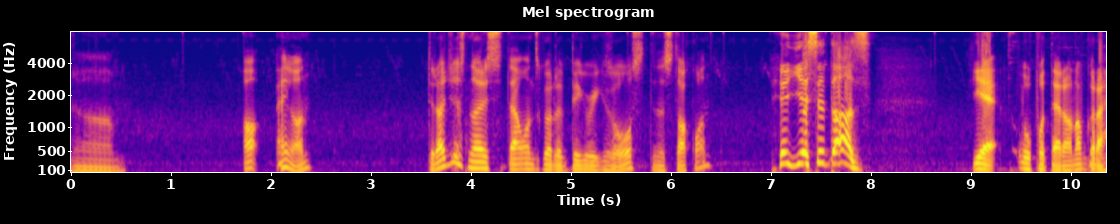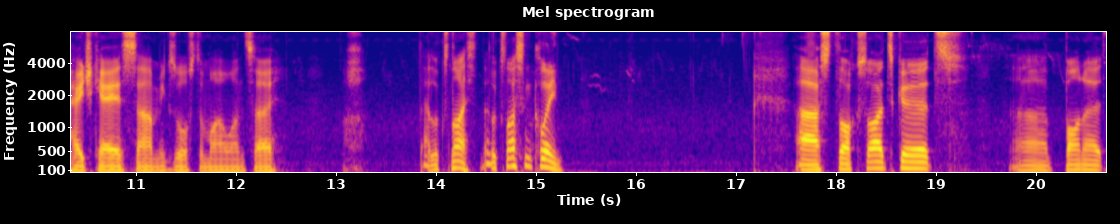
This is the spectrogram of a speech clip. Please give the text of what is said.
Um. Oh, hang on. Did I just notice that one's got a bigger exhaust than the stock one? yes, it does. Yeah, we'll put that on. I've got a HKS um, exhaust on my one, so oh, that looks nice. That looks nice and clean. Uh, stock side skirts, uh, bonnet,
